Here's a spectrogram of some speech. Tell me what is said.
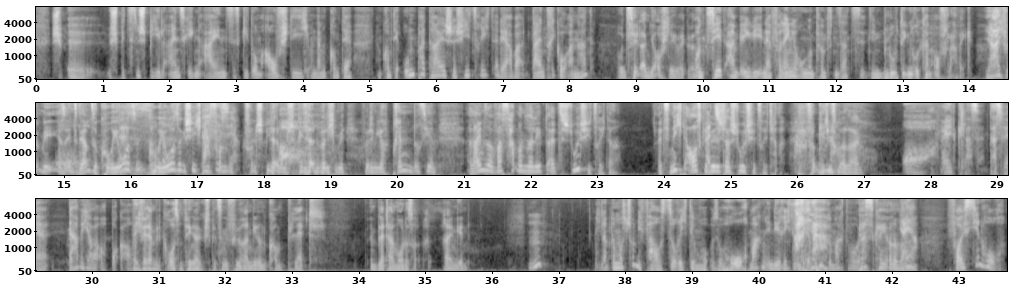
äh, Spitzenspiel, eins gegen eins, es geht um Aufstieg und dann kommt der, dann kommt der unparteiische Schiedsrichter, der aber dein Trikot anhat Und zählt einem die Aufschläge weg. Oder? und zählt einem irgendwie in der Verlängerung im fünften Satz den blutigen Rückhandaufschlag weg. ja, ich würde mir, also Oh, insgesamt so kuriose, so kuriose Geschichten von, ja- von Spielern und Oh. Spielern würde ich mir, würde mich auch brennend interessieren. Allein so, was hat man so erlebt als Stuhlschiedsrichter? Als nicht ausgebildeter Stuhlschiedsrichter. So möchte ich es Genau. mal sagen. Oh, Weltklasse. Das wäre, da habe ich aber auch Bock auf. Ich werde da mit großem Fingerspitzengefühl rangehen und komplett im Blättermodus reingehen. Ich glaube, du musst schon die Faust so Richtung so hoch machen in die Richtung, Ach wie der ja, Punkt gemacht wurde. das kann ich auch noch Ja, machen. ja. Fäustchen hoch.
